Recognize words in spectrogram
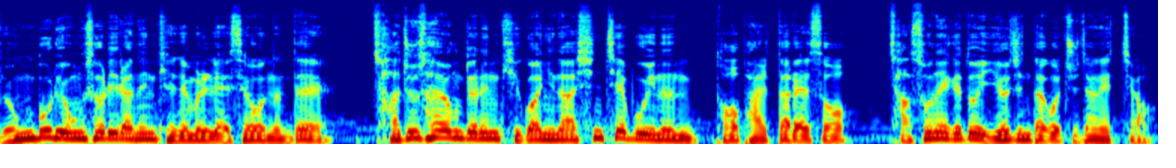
용불용설이라는 개념을 내세웠는데 자주 사용되는 기관이나 신체 부위는 더 발달해서 자손에게도 이어진다고 주장했죠.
